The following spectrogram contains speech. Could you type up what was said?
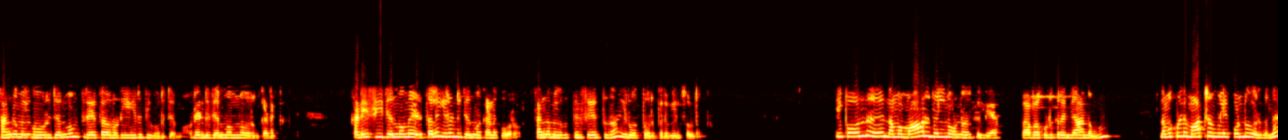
சங்கமிகம் ஒரு ஜென்மம் திரேதாவனுடைய இறுதி ஒரு ஜென்மம். ரெண்டு ஜென்மம்னு வரும் கணக்கு. கடைசி ஜென்மமே எடுத்தாலும் இரண்டு ஜென்ம கணக்கு வரும். சங்கம யுகத்தையும் சேர்த்து தான் இருபத்தோரு பிறவின்னு சொல்றது இப்போ வந்து நம்ம மாறுதல்னு ஒண்ணு இருக்கு இல்லையா? பாபா கொடுக்குற ஞானம் நமக்குள்ள மாற்றங்களை கொண்டு வருதுன்னா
